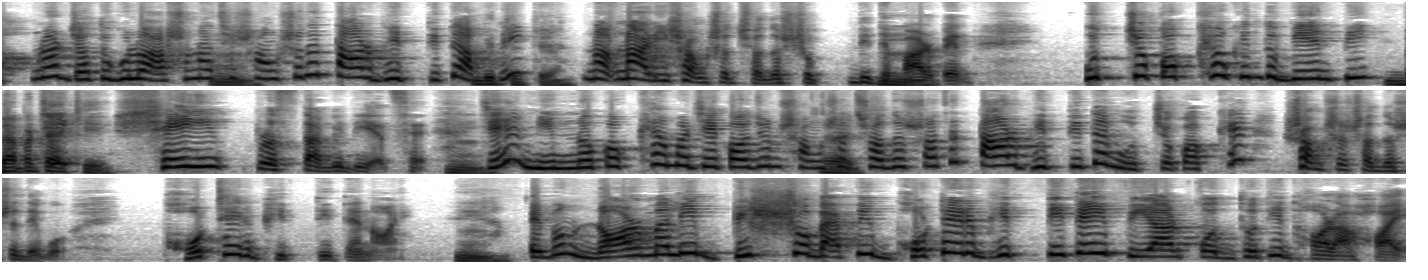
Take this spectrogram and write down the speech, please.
আপনার যতগুলো আসন আছে সংসদে তার ভিত্তিতে আপনি নারী সংসদ সদস্য দিতে পারবেন। উচ্চ কক্ষেও কিন্তু বিএনপি ব্যাপারটা কি? সেই প্রস্তাবে দিয়েছে। যে নিম্নকক্ষে আমার যে কজন সংসদ সদস্য আছে তার ভিত্তিতে আমি উচ্চকক্ষে সংসদ সদস্য দেব। ভোটের ভিত্তিতে নয়। এবং নর্মালি বিশ্বব্যাপী ভোটের ভিত্তিতেই পিআর পদ্ধতি ধরা হয়।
